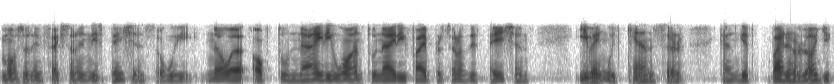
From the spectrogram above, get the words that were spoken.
most of the infection in these patients. So we know that up to 91 to 95 percent of these patients, even with cancer, can get virologic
